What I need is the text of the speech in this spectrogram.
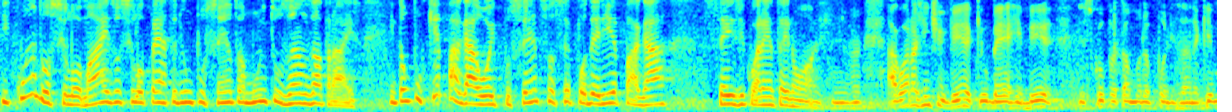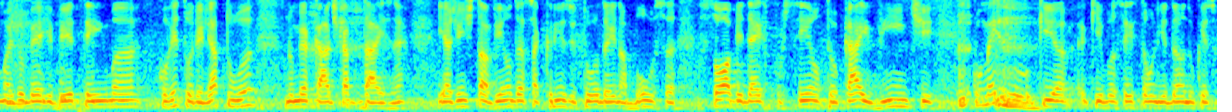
E quando oscilou mais, oscilou perto de 1% há muitos anos atrás. Então, por que pagar 8% se você poderia pagar 6,49. Uhum. Agora a gente vê que o BRB, desculpa estar monopolizando aqui, mas o BRB tem uma corretora, ele atua no mercado de capitais, né? E a gente está vendo essa crise toda aí na Bolsa, sobe 10%, cai 20%. Como é que, que, que vocês estão lidando com isso?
